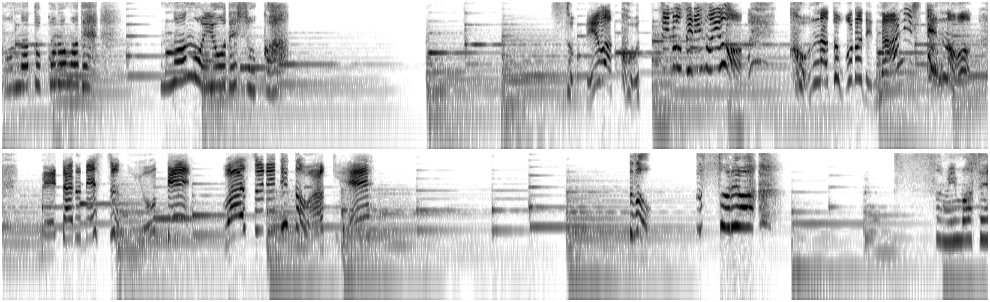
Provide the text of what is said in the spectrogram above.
こんなところまで。何の用でしょうか。れはこっちのセリフよ。こんなところで何してんの？メタルレッスンの予定忘れてたわけ？そそれはすみません。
